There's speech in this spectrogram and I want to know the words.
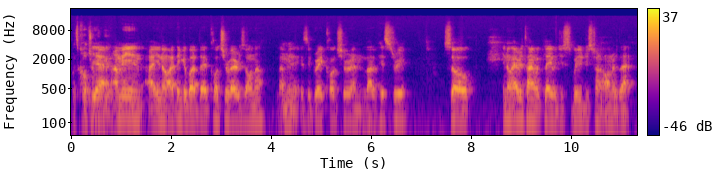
What's culture mean to Yeah, you? I mean, I you know I think about the culture of Arizona. I mean, Mm-hmm. it's a great culture and a lot of history. So, you know, every time we play, we just we're just trying to honor that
